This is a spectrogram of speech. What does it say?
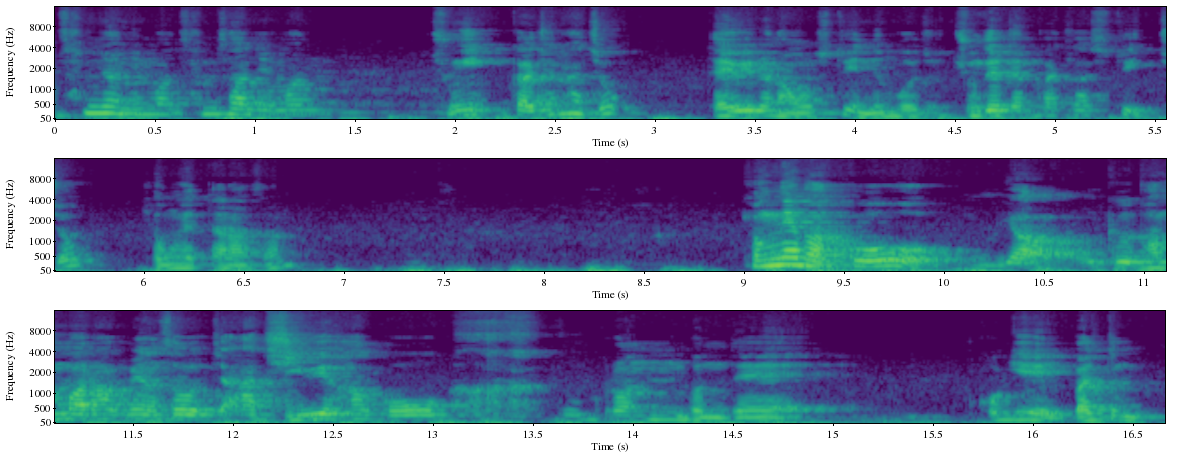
3년이면 3, 4년이면 중위까지는 하죠. 대위로 나올 수도 있는 거죠. 중대장까지 할 수도 있죠. 경우에 따라서는. 경례 받고 야 그 반말하면서 짜 지휘하고 그런 건데 거기에 말등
